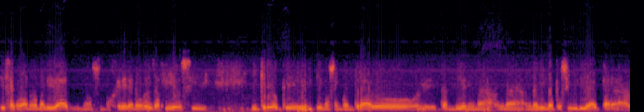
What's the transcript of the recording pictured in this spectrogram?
esa nueva normalidad nos, genera nuevos desafíos y, creo que hemos encontrado eh, también una, una, linda posibilidad para,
